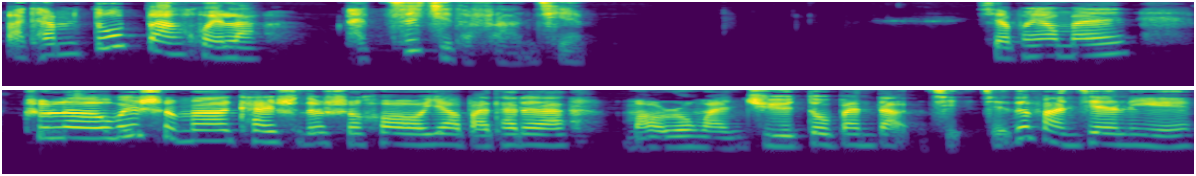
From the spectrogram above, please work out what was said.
把它们都搬回了他自己的房间。小朋友们，除了为什么开始的时候要把他的毛绒玩具都搬到姐姐的房间里，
